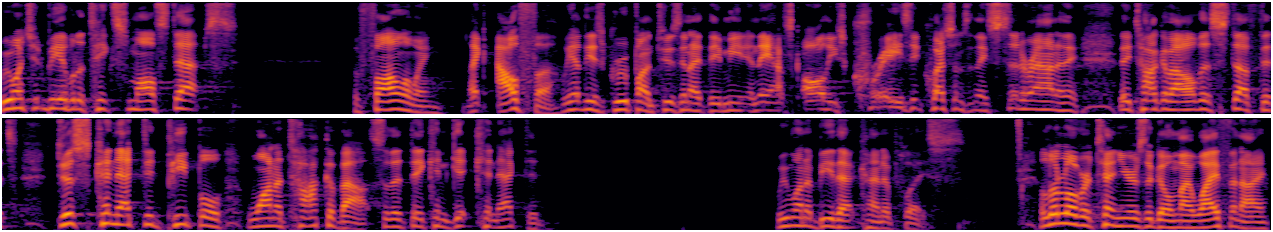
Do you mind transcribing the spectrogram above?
We want you to be able to take small steps of following, like Alpha. We have this group on Tuesday night, they meet and they ask all these crazy questions and they sit around and they, they talk about all this stuff that's disconnected people want to talk about so that they can get connected. We want to be that kind of place. A little over 10 years ago, my wife and I,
